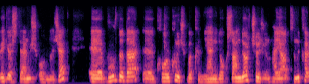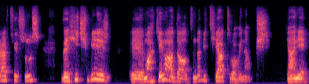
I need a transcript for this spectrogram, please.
ve göstermiş olunacak. E, burada da e, korkunç bakın yani 94 çocuğun hayatını karartıyorsunuz ve hiçbir e, mahkeme adı altında bir tiyatro oynanmış. Yani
